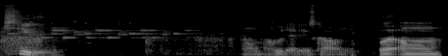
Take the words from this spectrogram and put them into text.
Excuse me. I don't know who that is calling me, but um,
